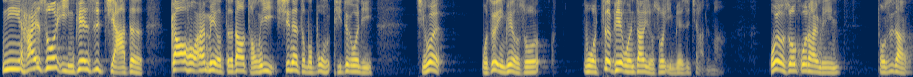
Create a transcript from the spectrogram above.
你还说影片是假的，高虹安没有得到同意，现在怎么不提这个问题？请问，我这个影片有说？我这篇文章有说影片是假的吗？我有说郭台铭董事长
